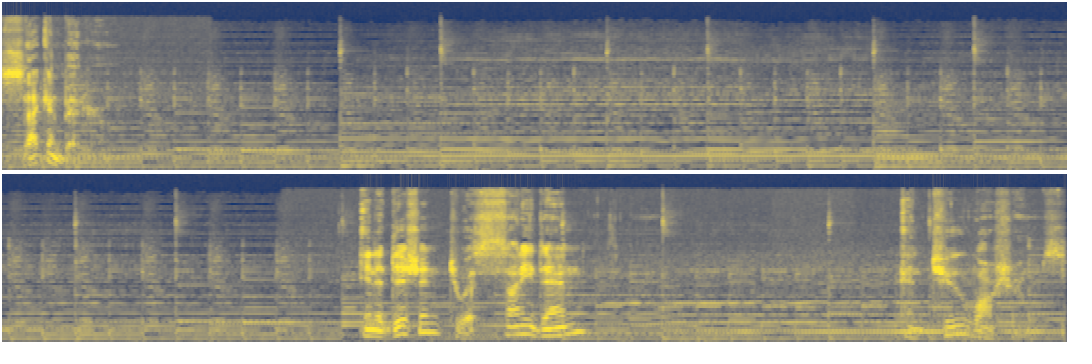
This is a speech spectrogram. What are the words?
a second bedroom. In addition to a sunny den and two washrooms.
